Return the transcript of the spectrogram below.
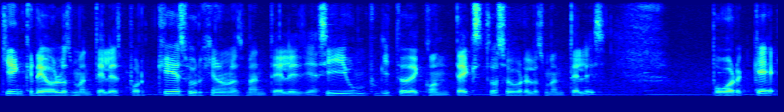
quién creó los manteles, por qué surgieron los manteles y así un poquito de contexto sobre los manteles. ¿Por qué?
